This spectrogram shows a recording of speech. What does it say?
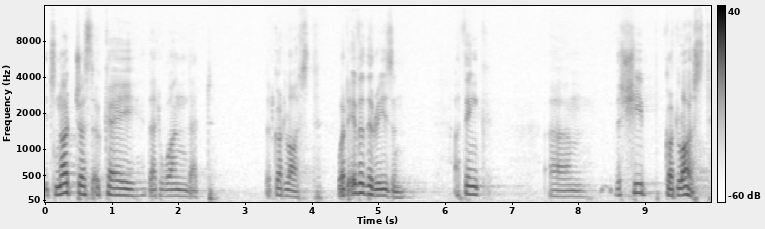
it's not just okay that one that, that got lost, whatever the reason. I think um, the sheep got lost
